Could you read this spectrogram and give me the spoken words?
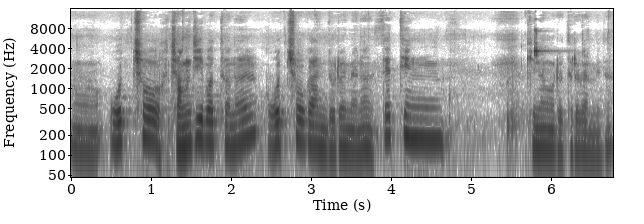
어, 5초 정지 버튼을 5초간 누르면은 세팅 기능으로 들어갑니다.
